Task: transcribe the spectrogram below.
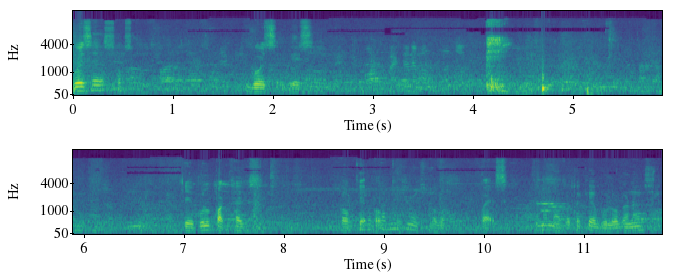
গৈছে চাওকচোন গৈছে গৈছে কেবুল পাক খাই গৈছে অ'কে অ'কে হ'ব পাই আছে মানে মাজতে কেবুলৰ কাৰণে হৈছিলে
